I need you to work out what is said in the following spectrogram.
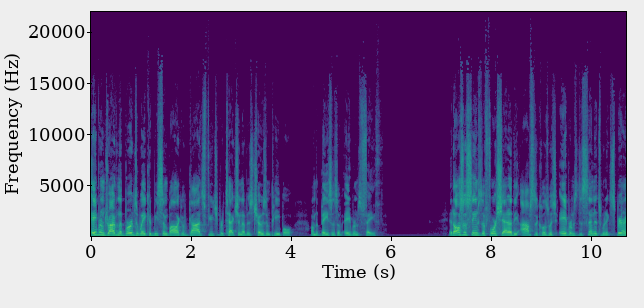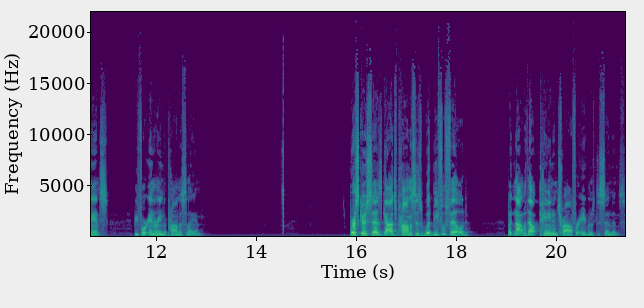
Abram driving the birds away could be symbolic of God's future protection of his chosen people on the basis of Abram's faith. It also seems to foreshadow the obstacles which Abram's descendants would experience before entering the promised land. Briscoe says God's promises would be fulfilled, but not without pain and trial for Abram's descendants.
